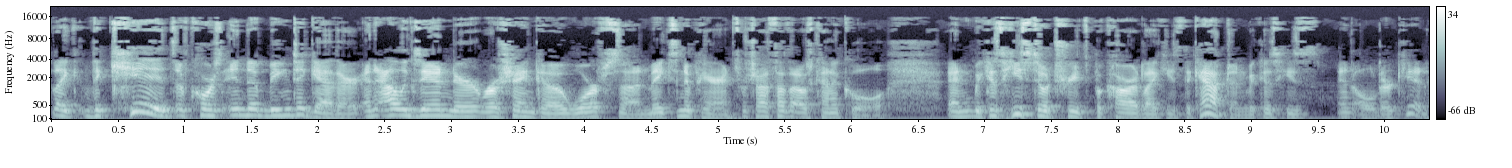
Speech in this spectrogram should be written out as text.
like the kids, of course, end up being together, and Alexander Rozhenko, Worf's son, makes an appearance, which I thought that was kind of cool, and because he still treats Picard like he's the captain because he's an older kid,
